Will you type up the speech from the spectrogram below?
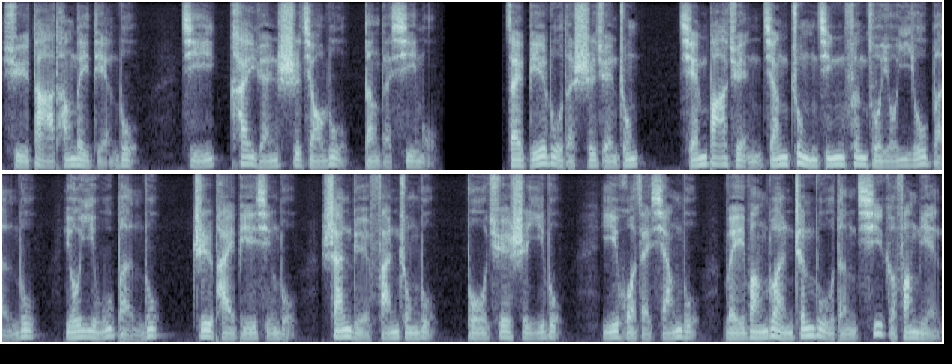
续大唐内典录。及《开元释教录》等的细目，在别录的十卷中，前八卷将重经分作有一有本路、有一无本路、支派别行路、删略繁重路、补缺失遗路、疑惑在详路、伪妄乱真路等七个方面，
